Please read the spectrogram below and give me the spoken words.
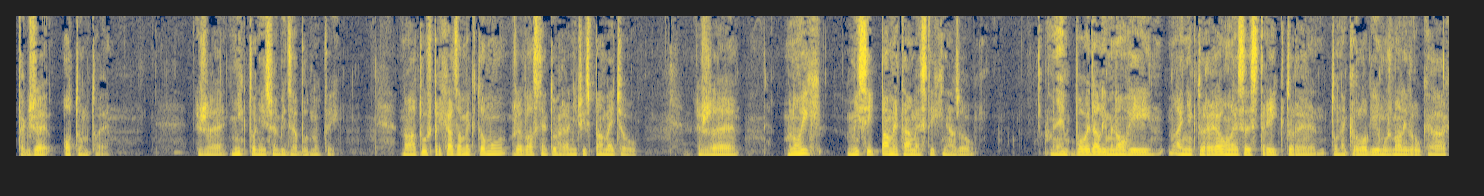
Takže o tom to je. Že nikto nesmie byť zabudnutý. No a tu už prichádzame k tomu, že vlastne to hraničí s pamäťou. Že mnohých my si pamätáme z tých kňazov. Mne povedali mnohí, aj niektoré reholné sestry, ktoré to nekrológium už mali v rukách,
